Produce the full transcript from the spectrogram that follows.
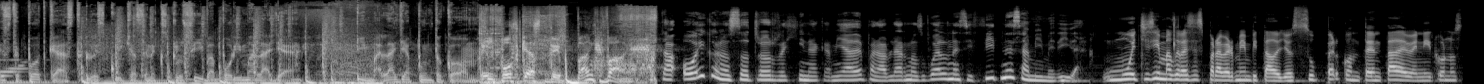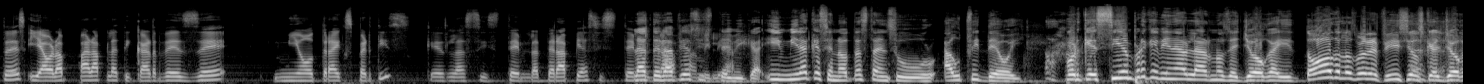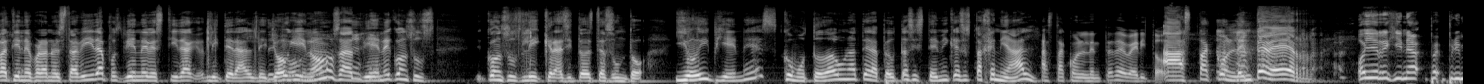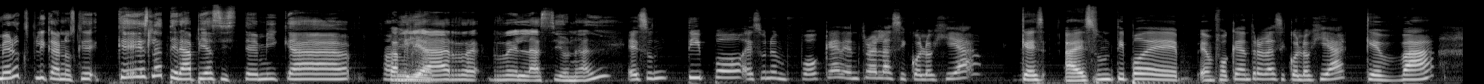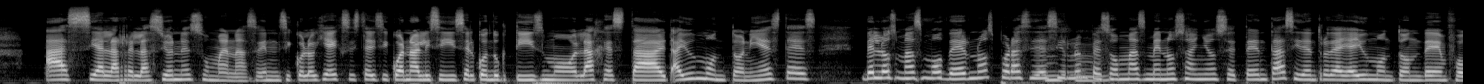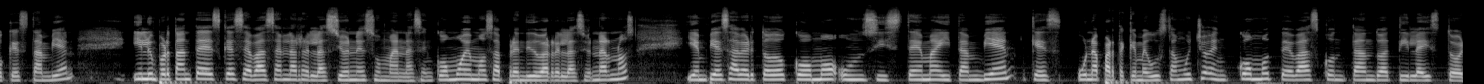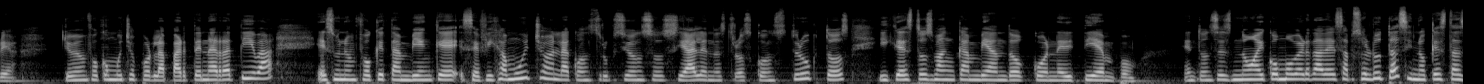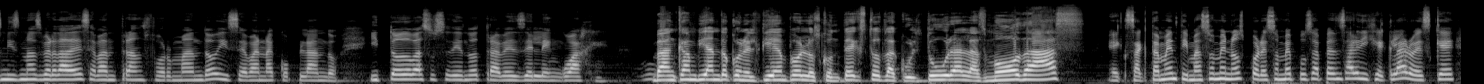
Este podcast lo escuchas en exclusiva por Himalaya. Himalaya.com. El podcast de Bank Bank. Está hoy con nosotros Regina Camiade para hablarnos wellness y fitness a mi medida. Muchísimas gracias por haberme invitado. Yo súper contenta de venir con ustedes y ahora para platicar desde mi otra expertise, que es la, sistem la terapia sistémica. La terapia familiar. sistémica. Y mira que se nota hasta en su outfit de hoy. Porque siempre que viene a hablarnos de yoga y todos los beneficios que el yoga tiene para nuestra vida, pues viene vestida literal de, De yogi, yoga. ¿no? O sea, viene con sus con sus licras y todo este asunto. Y hoy vienes como toda una terapeuta sistémica, eso está genial. Hasta con lente de ver y todo. Hasta con lente ver. Oye, Regina, pr- primero explícanos, ¿qué, qué es la terapia sistémica familiar, relacional? Es un tipo, es un enfoque dentro de la psicología, que es, ah, es un tipo de enfoque dentro de la psicología que va hacia las relaciones humanas. En psicología existe el psicoanálisis, el conductismo, la gestalt, hay un montón y este es de los más modernos, por así decirlo, empezó más menos años 70 y dentro de ahí hay un montón de enfoques también. Y lo importante es que se basa en las relaciones humanas, en cómo hemos aprendido a relacionarnos y empieza a ver todo como un sistema y también, que es una parte que me gusta mucho, en cómo te vas contando a ti la historia. Yo me enfoco mucho por la parte narrativa, es un enfoque también que se fija mucho en la construcción social, en nuestros constructos y que estos van cambiando con el tiempo. Entonces no hay como verdades absolutas, sino que estas mismas verdades se van transformando y se van acoplando y todo va sucediendo a través del lenguaje. Van cambiando con el tiempo los contextos, la cultura, las modas. Exactamente, y más o menos por eso me puse a pensar y dije, claro, es que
